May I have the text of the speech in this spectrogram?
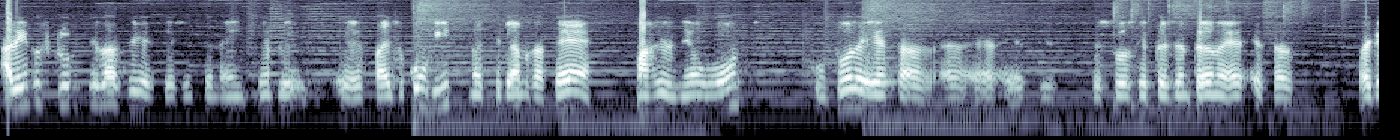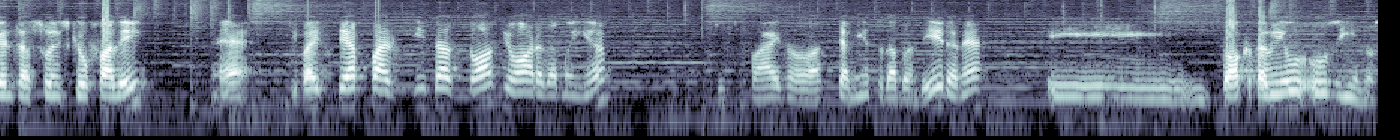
Além dos clubes de lazer, que a gente também sempre é, faz o convite. Nós tivemos até uma reunião ontem com todas essa, é, essas pessoas representando essas organizações que eu falei, né? E vai ser a partir das 9 horas da manhã, a gente faz o hasteamento da bandeira, né? E toca também os hinos.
